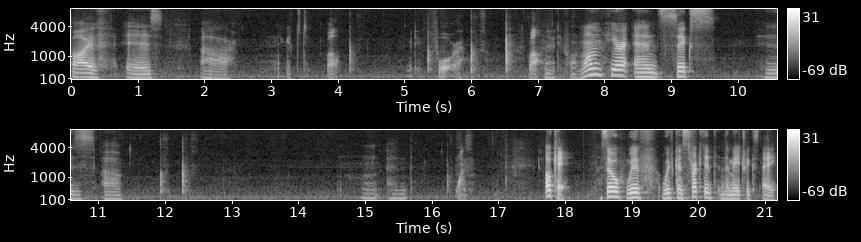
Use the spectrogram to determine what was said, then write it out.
5 is uh, negative, 4. Well, negative 4 and 1 here, and 6 is uh, and 1. OK, so we've, we've constructed the matrix A.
